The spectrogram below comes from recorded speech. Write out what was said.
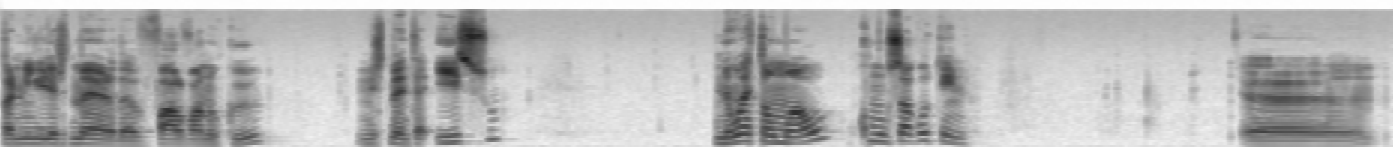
panilhas de merda vá levar no cu, neste momento é isso, não é tão mau como o Zagotino. Uh,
